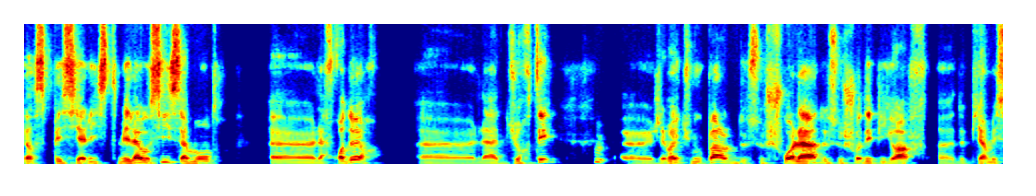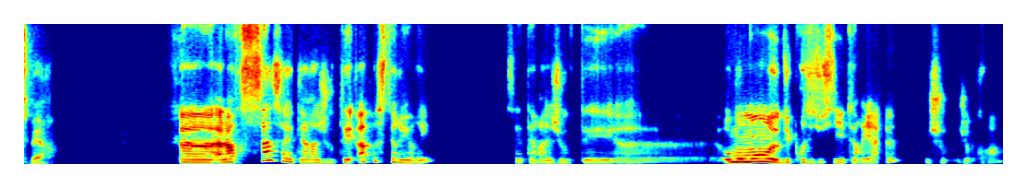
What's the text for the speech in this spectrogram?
un spécialiste. Mais là aussi, ça montre euh, la froideur, la dureté. Hmm. J'aimerais que tu nous parles de ce choix-là, de ce choix d'épigraphe de Pierre Mesmer. Alors ça, ça a été rajouté a posteriori. Ça a été rajouté au moment du processus éditorial, je, je crois.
